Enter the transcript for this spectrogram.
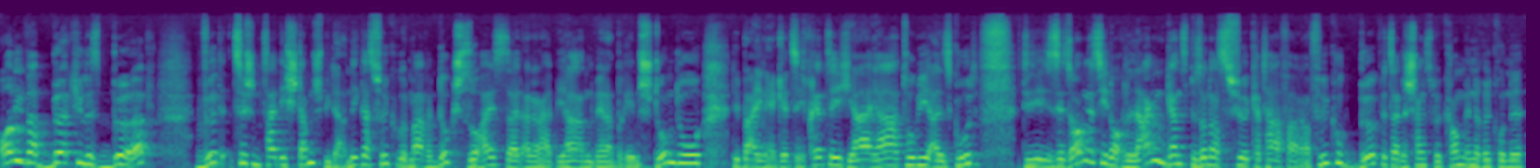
Oliver Berkulis Berg wird zwischenzeitlich Stammspieler. Niklas Füllkrug und Marvin Duksch, so heißt seit eineinhalb Jahren Werder Bremen Sturmduo. Die beiden ergänzen sich brenzlig. Ja, ja, Tobi, alles gut. Die Saison ist jedoch lang, ganz besonders für Katar-Fahrer Füllkrug. Berg wird seine Chance bekommen in der Rückrunde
